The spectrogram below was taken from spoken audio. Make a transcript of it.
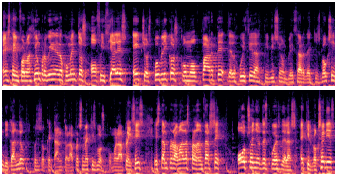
Esta información proviene de documentos oficiales hechos públicos como parte del juicio de Activision Blizzard de Xbox, indicando pues eso, que tanto la próxima Xbox como la Play 6 están programadas para lanzarse 8 años después de las Xbox Series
